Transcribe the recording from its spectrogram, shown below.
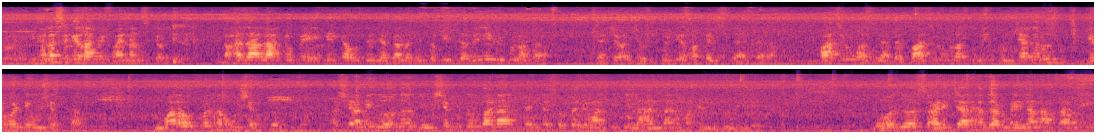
ह्याला सगळ्याला आम्ही फायनान्स करतो. दहा दहा लाख रुपये एक एका उद्योजकाला देतो की जमिनी विकू नका त्याच्यावर छोटी छोटी हॉटेल्स तयार करा. पाच रूम असल्या तर पाच रूमला तुम्ही तुमच्या घरून जेवण देऊ शकता. तुम्हाला उत्पन्न होऊ शकतं. असे आम्ही जवळजवळ दीडशे कुटुंबांना त्यांच्या स्वतःच्या मालकीची लहान लहान हॉटेल दिलेली दिले. जवळजवळ साडेचार हजार महिलांना आता आम्ही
